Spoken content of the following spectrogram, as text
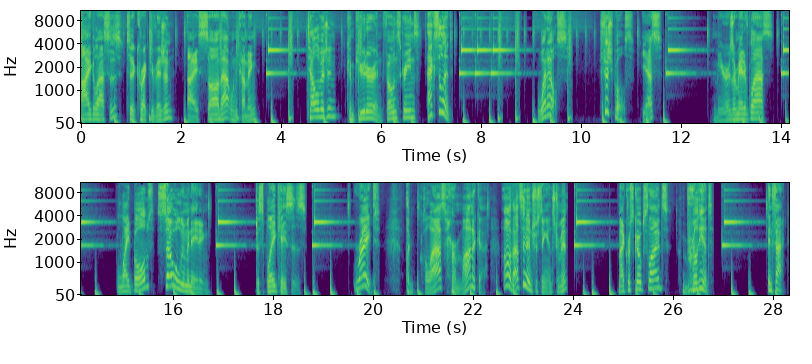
Eyeglasses to correct your vision? I saw that one coming. Television, computer, and phone screens? Excellent. What else? Fish bowls? Yes. Mirrors are made of glass. Light bulbs? So illuminating. Display cases. Right. A glass harmonica. Oh, that's an interesting instrument. Microscope slides? Brilliant. In fact,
